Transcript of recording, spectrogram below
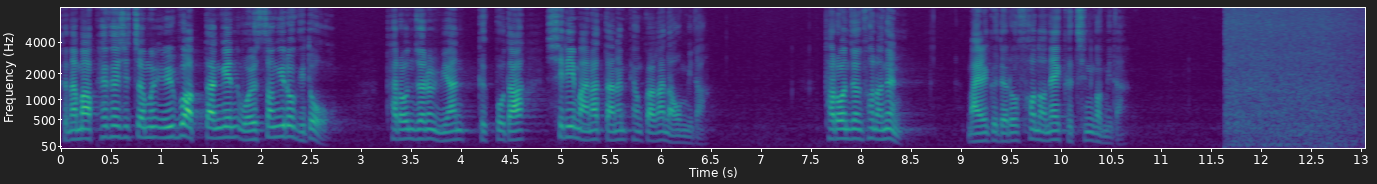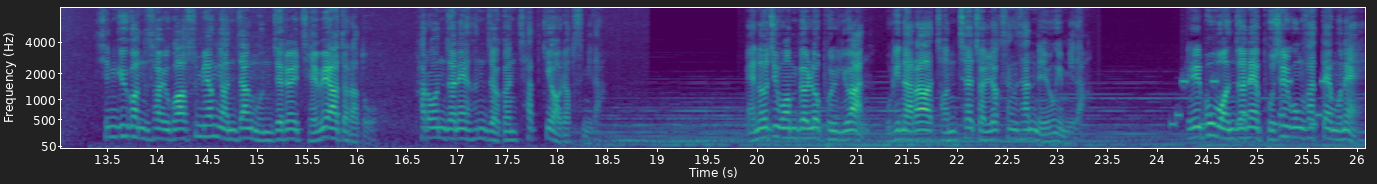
그나마 폐쇄 시점을 일부 앞당긴 월성 1호기도 탈원전을 위한 득보다 실이 많았다는 평가가 나옵니다. 탈원전 선언은 말 그대로 선언에 그친 겁니다. 신규 건설과 수명 연장 문제를 제외하더라도 탈원전의 흔적은 찾기 어렵습니다. 에너지 원별로 분류한 우리나라 전체 전력 생산 내용입니다. 일부 원전의 부실 공사 때문에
